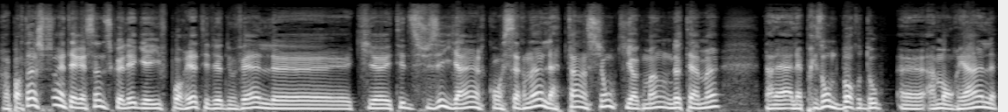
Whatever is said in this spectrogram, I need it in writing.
Reportage super intéressant du collègue Yves Poirier TV Nouvelles euh, qui a été diffusé hier concernant la tension qui augmente notamment dans la, prison de Bordeaux euh, à Montréal.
